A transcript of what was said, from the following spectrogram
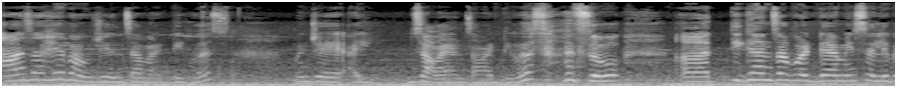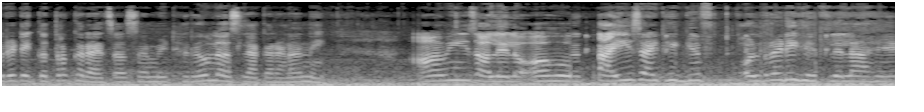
आज आहे भाऊजींचा वाढदिवस. म्हणजे आई जावयांचा वाढदिवस. सो तिघांचा बर्थडे आम्ही सेलिब्रेट एकत्र करायचा असं आम्ही ठरवलं असल्या कारणाने. आम्ही झालेलो आहो ताईसाठी गिफ्ट ऑलरेडी घेतलेलं आहे.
